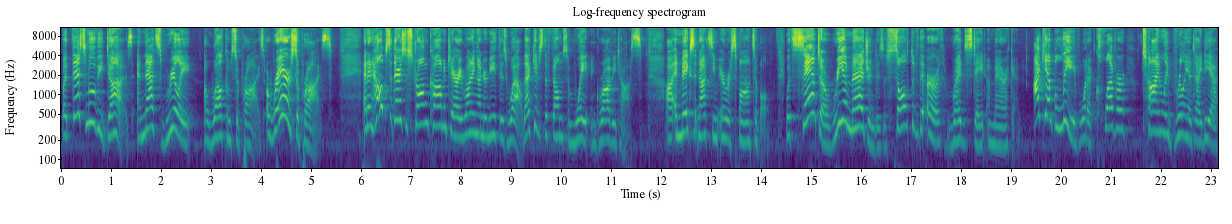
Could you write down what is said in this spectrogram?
But this movie does, and that's really a welcome surprise, a rare surprise. And it helps that there's a strong commentary running underneath as well. That gives the film some weight and gravitas uh, and makes it not seem irresponsible. With Santa reimagined as a salt of the earth red state American. I can't believe what a clever, timely, brilliant idea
